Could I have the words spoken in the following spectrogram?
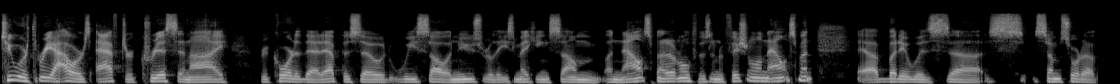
two or three hours after Chris and I recorded that episode, we saw a news release making some announcement. I don't know if it was an official announcement, uh, but it was uh, s- some sort of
